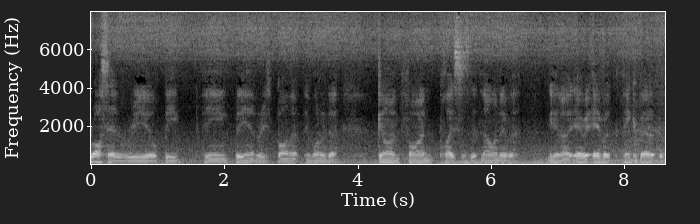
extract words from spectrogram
Ross had a real big thing, being under his bonnet. He wanted to go and find places that no one ever, you know, ever ever think about, but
